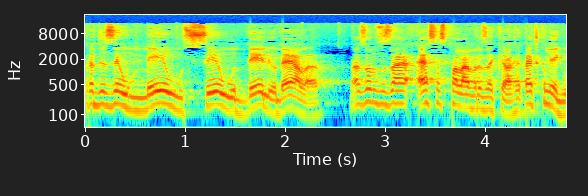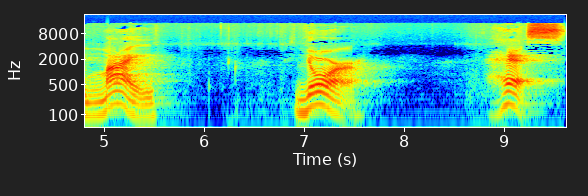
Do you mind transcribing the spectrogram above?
para dizer o meu, o seu, o dele, o dela, nós vamos usar essas palavras aqui. Ó. Repete comigo. My, your, his,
